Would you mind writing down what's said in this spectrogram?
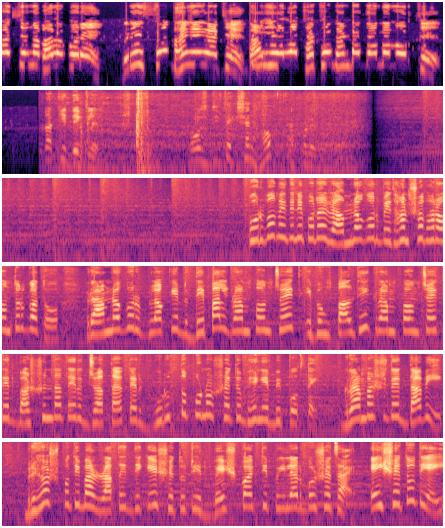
পারছে না ভালো করে। ব্রিজ সব ভেঙে গেছে। গাড়িওয়ালা ছ ঘণ্টা জ্যামে মরছে। ওটা কি দেখলেন? পোস্ট ডিটেকশন হোক তারপরে পূর্ব মেদিনীপুরের রামনগর বিধানসভার অন্তর্গত রামনগর ব্লকের দেপাল গ্রাম পঞ্চায়েত এবং পালধি গ্রাম পঞ্চায়েতের বাসিন্দাদের যাতায়াতের গুরুত্বপূর্ণ সেতু ভেঙে বিপত্তি। গ্রামবাসীদের দাবি, বৃহস্পতিবার রাতের দিকে সেতুটির বেশ কয়েকটি পিলার বসে যায়। এই সেতু দিয়েই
